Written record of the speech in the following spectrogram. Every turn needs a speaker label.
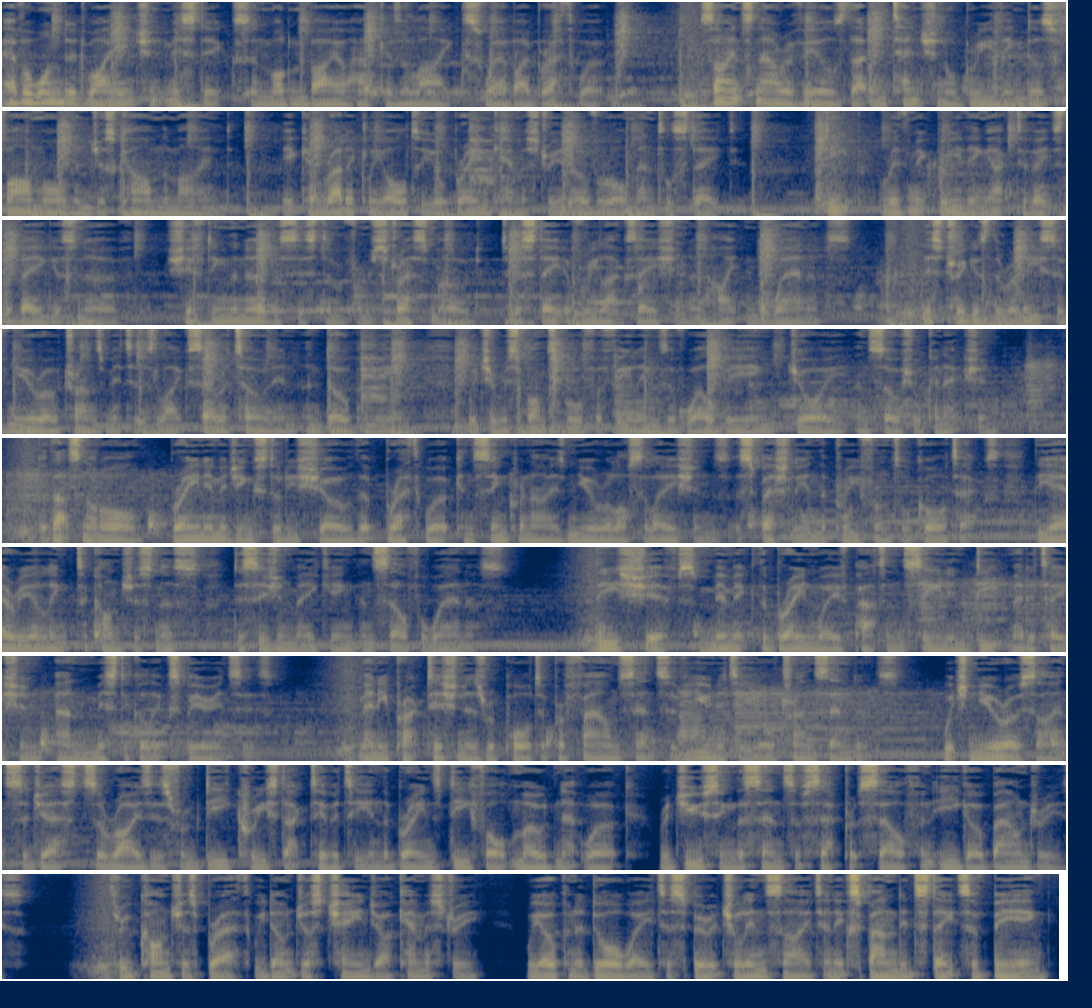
Speaker 1: Ever wondered why ancient mystics and modern biohackers alike swear by breathwork? Science now reveals that intentional breathing does far more than just calm the mind. It can radically alter your brain chemistry and overall mental state. Deep, rhythmic breathing activates the vagus nerve, shifting the nervous system from stress mode to a state of relaxation and heightened awareness. This triggers the release of neurotransmitters like serotonin and dopamine, which are responsible for feelings of well being, joy, and social connection. But that's not all. Brain imaging studies show that breathwork can synchronize neural oscillations, especially in the prefrontal cortex, the area linked to consciousness, decision making, and self awareness. These shifts mimic the brainwave patterns seen in deep meditation and mystical experiences. Many practitioners report a profound sense of unity or transcendence, which neuroscience suggests arises from decreased activity in the brain's default mode network, reducing the sense of separate self and ego boundaries. Through conscious breath, we don't just change our chemistry, we open a doorway to spiritual insight and expanded states of being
